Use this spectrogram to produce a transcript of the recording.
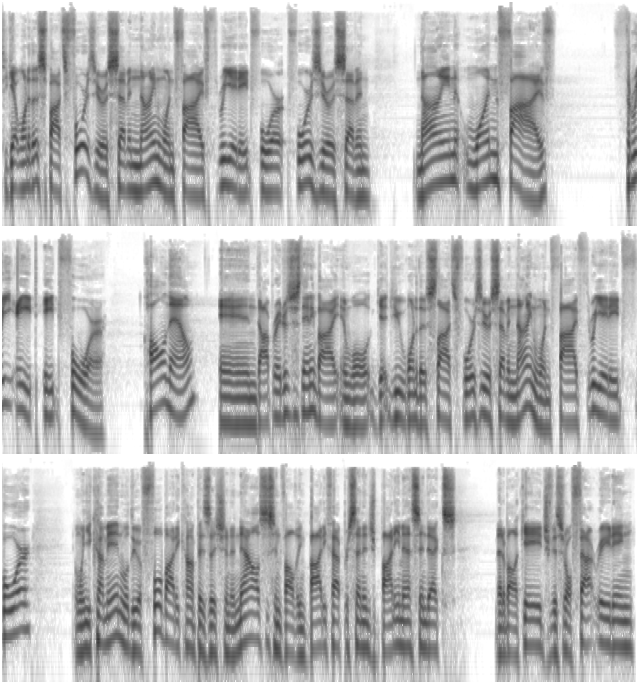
to get one of those spots 407 915 3884. 407 915 3884. Call now, and operators are standing by, and we'll get you one of those slots 407 915 3884. And when you come in, we'll do a full body composition analysis involving body fat percentage, body mass index, metabolic age, visceral fat rating.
